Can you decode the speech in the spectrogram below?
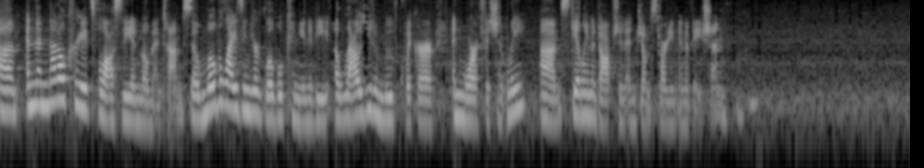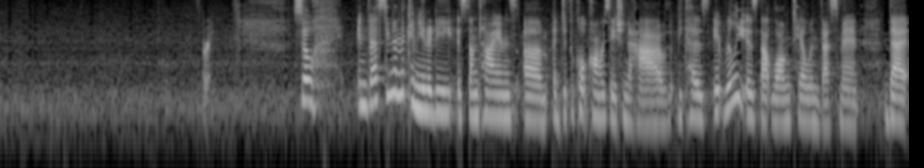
Um, and then that all creates velocity and momentum. So mobilizing your global community allows you to move quicker and more efficiently, um, scaling adoption and jumpstarting innovation. All right. So investing in the community is sometimes um, a difficult conversation to have because it really is that long tail investment that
